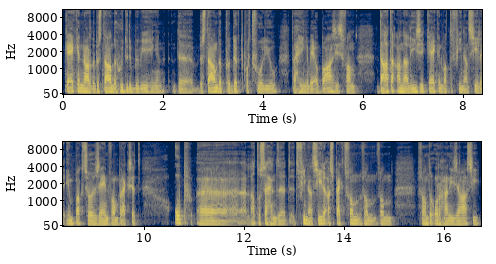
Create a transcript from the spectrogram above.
kijken naar de bestaande goederenbewegingen, de bestaande productportfolio. Dan gingen wij op basis van data-analyse kijken wat de financiële impact zou zijn van Brexit op, uh, laten we zeggen, het financiële aspect van, van, van, van de organisatie.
